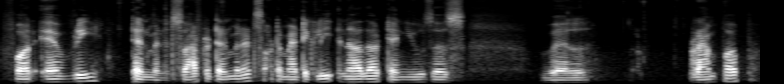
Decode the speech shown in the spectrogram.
for every 10 minutes. So after 10 minutes automatically another 10 users will ramp up.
